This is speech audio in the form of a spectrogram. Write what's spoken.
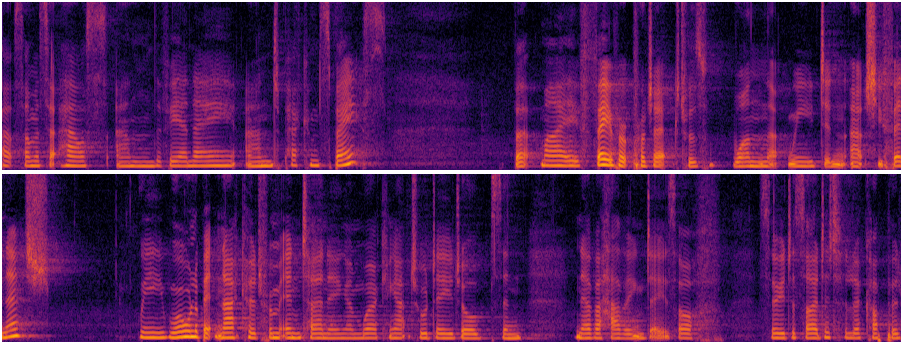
at Somerset House and the V&A and Peckham Space. But my favourite project was one that we didn't actually finish. We were all a bit knackered from interning and working actual day jobs and never having days off. So we decided to look up a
